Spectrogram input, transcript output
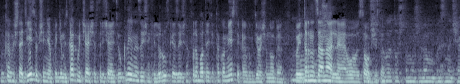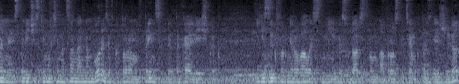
Ну, как вы считаете, есть вообще необходимость? Как вы чаще встречаете украиноязычных или русскоязычных? Вы работаете в таком месте, как бы, где очень много ну, интернациональное уч... сообщество? Учитывая то, что мы живем в изначально исторически мультинациональном городе, в котором, в принципе, такая вещь, как язык формировалась не государством, а просто тем, кто здесь живет,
